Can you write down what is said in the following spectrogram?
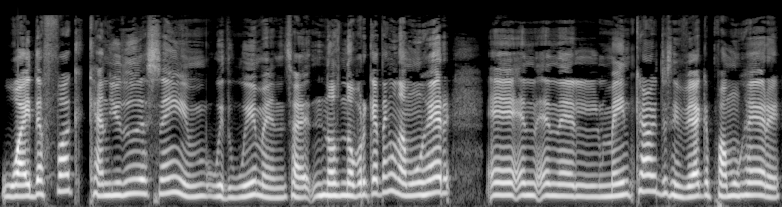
why the fuck can you do the same with women? O sea, no, no porque tenga una mujer eh, en, en el main character significa que es para mujeres.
